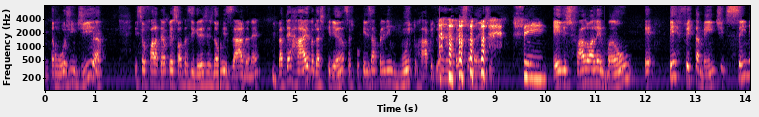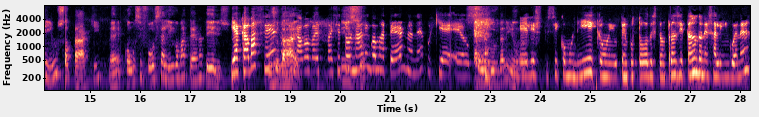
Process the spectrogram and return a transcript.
Então hoje em dia, isso eu falo até o pessoal das igrejas dão risada, né? Dá até raiva das crianças porque eles aprendem muito rápido, é impressionante. Sim. Eles falam alemão é, perfeitamente, sem nenhum sotaque, né, como se fosse a língua materna deles. E acaba sendo, acaba, vai, vai se tornar a língua materna, né? Porque é, é, sem dúvida nenhuma. Eles se comunicam e o tempo todo estão transitando nessa língua, né?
